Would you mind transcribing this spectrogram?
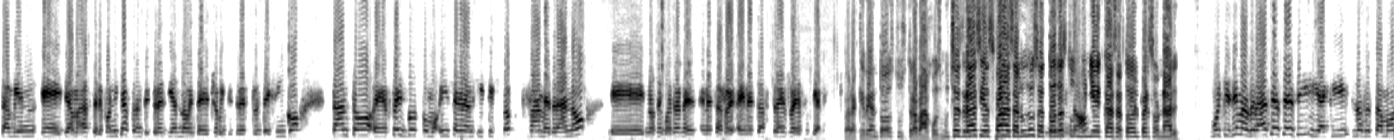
también eh, llamadas telefónicas 33 10 98 23 35, tanto eh, Facebook como Instagram y TikTok, Fa Medrano, eh, nos encuentran en, en, en estas tres redes sociales. Para que vean todos tus trabajos. Muchas gracias, Fa. Saludos a todas tus muñecas, a todo el personal. Muchísimas gracias, Ceci, y aquí los estamos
